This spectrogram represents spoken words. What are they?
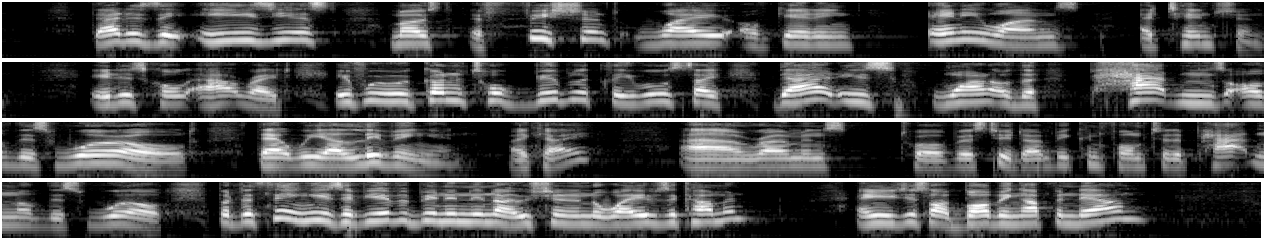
That is the easiest, most efficient way of getting anyone's attention. It is called outrage. If we were going to talk biblically, we'll say that is one of the patterns of this world that we are living in. Okay? Uh, Romans 12, verse 2. Don't be conformed to the pattern of this world. But the thing is, have you ever been in an ocean and the waves are coming? And you're just like bobbing up and down?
